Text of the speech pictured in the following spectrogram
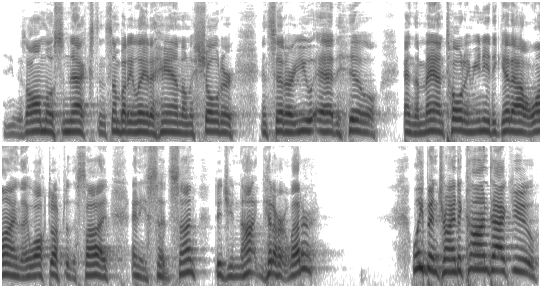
And he was almost next, and somebody laid a hand on his shoulder and said, Are you Ed Hill? And the man told him, You need to get out of line. They walked off to the side, and he said, Son, did you not get our letter? We've been trying to contact you.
